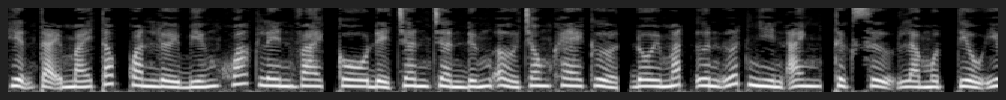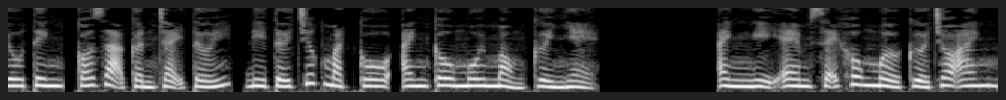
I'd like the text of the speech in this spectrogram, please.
hiện tại mái tóc quan lười biếng khoác lên vai, cô để chân trần đứng ở trong khe cửa, đôi mắt ươn ướt nhìn anh, thực sự là một tiểu yêu tinh, có dạ cần chạy tới, đi tới trước mặt cô, anh câu môi mỏng cười nhẹ. Anh nghĩ em sẽ không mở cửa cho anh.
